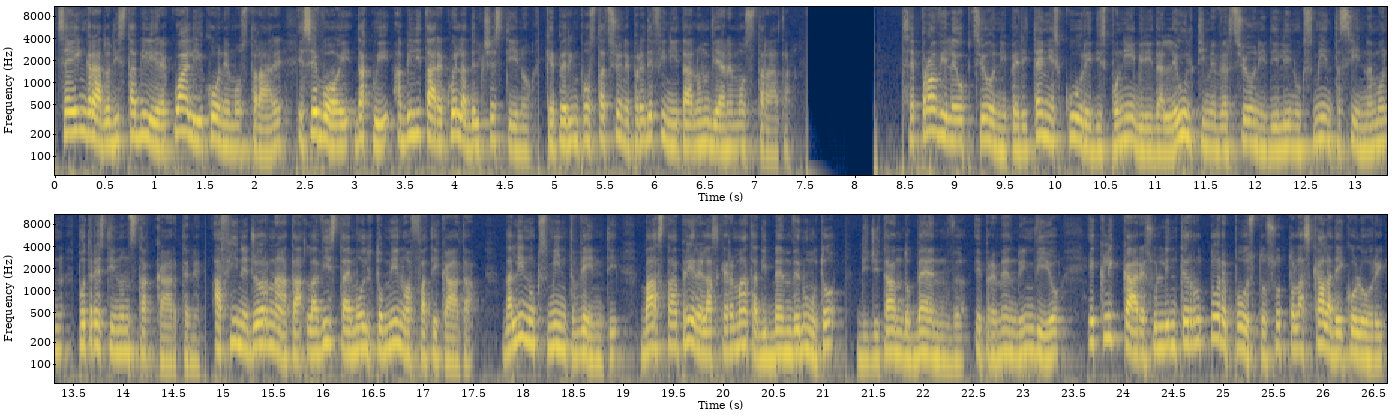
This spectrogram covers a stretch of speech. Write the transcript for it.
sei in grado di stabilire quali icone mostrare e se vuoi, da qui, abilitare quella del cestino, che per impostazione predefinita non viene mostrata. Se provi le opzioni per i temi scuri disponibili dalle ultime versioni di Linux Mint Cinnamon, potresti non staccartene. A fine giornata la vista è molto meno affaticata. Da Linux Mint 20 basta aprire la schermata di benvenuto, digitando benv e premendo invio, e cliccare sull'interruttore posto sotto la scala dei colori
